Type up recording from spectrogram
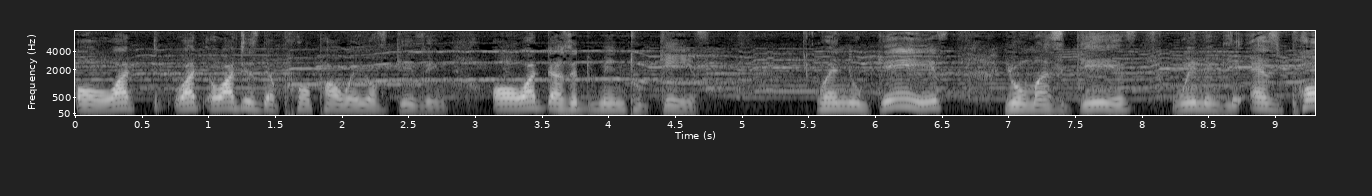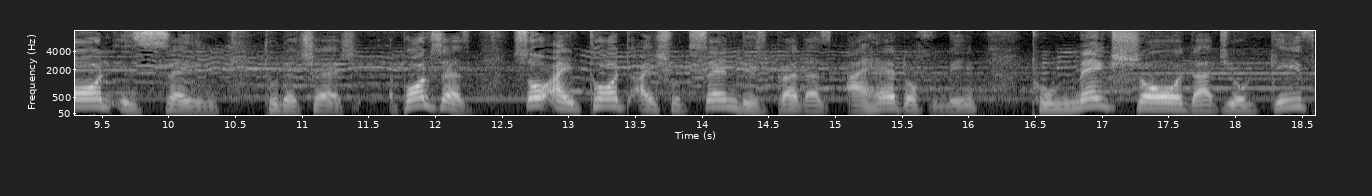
Or what what what is the proper way of giving? Or what does it mean to give? When you give you must give willingly. As paul is saying to the church paul says so i thought i should send these brothers ahead of me to make sure that your gift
